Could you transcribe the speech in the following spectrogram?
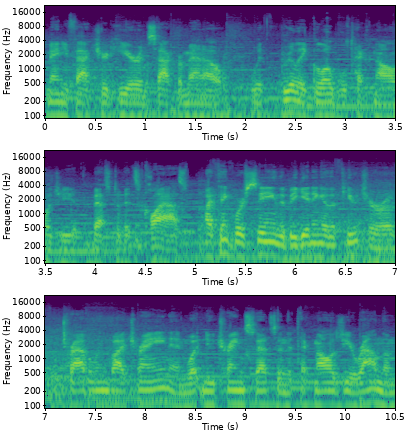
manufactured here in Sacramento with really global technology at the best of its class. I think we're seeing the beginning of the future of traveling by train and what new train sets and the technology around them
